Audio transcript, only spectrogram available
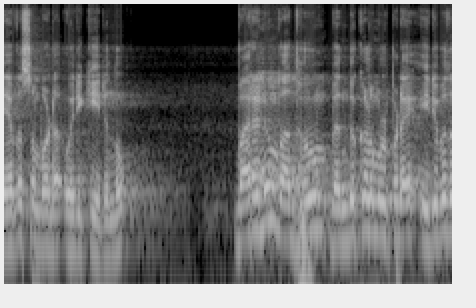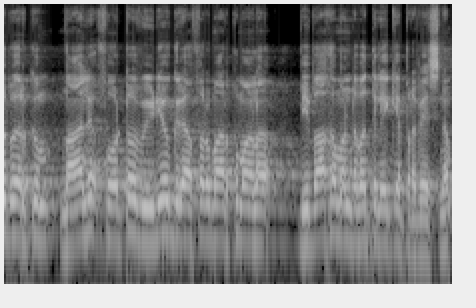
ദേവസ്വം ബോർഡ് ഒരുക്കിയിരുന്നു. വരനും വധുവും ബന്ധുക്കളും ഉൾപ്പെടെ ഇരുപത് പേർക്കും നാല് ഫോട്ടോ വീഡിയോഗ്രാഫർമാർക്കുമാണ് വിവാഹ മണ്ഡപത്തിലേക്ക് പ്രവേശനം.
